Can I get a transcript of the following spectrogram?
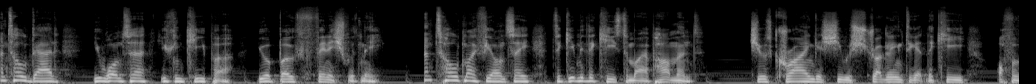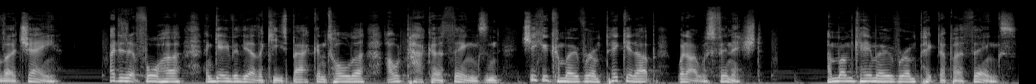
and told Dad, You want her, you can keep her, you are both finished with me, and told my fiance to give me the keys to my apartment. She was crying as she was struggling to get the key off of her chain. I did it for her and gave her the other keys back and told her I would pack her things and she could come over and pick it up when I was finished. Her mum came over and picked up her things.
